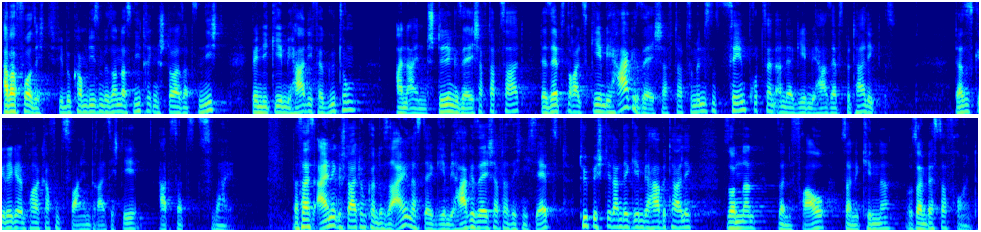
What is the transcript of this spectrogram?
Aber Vorsicht, wir bekommen diesen besonders niedrigen Steuersatz nicht, wenn die GmbH die Vergütung an einen stillen Gesellschafter zahlt, der selbst noch als GmbH-Gesellschafter zumindest 10% an der GmbH selbst beteiligt ist. Das ist geregelt in 32d Absatz 2. Das heißt, eine Gestaltung könnte sein, dass der GmbH-Gesellschafter sich nicht selbst typisch still an der GmbH beteiligt, sondern seine Frau, seine Kinder oder sein bester Freund.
